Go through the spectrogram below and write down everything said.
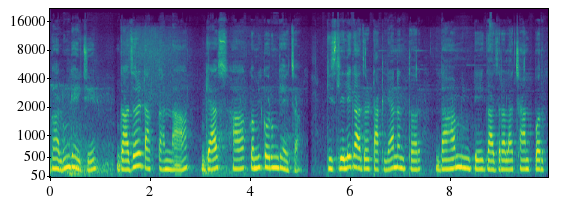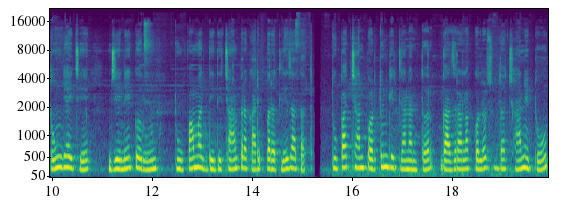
घालून घ्यायचे. गाजर टाकताना गॅस हा कमी करून घ्यायचा. किसलेले गाजर टाकल्यानंतर दहा मिनटे गाजराला छान परतवून घ्यायचे. जेणेकरून तुपामध्ये ते छान प्रकारे परतले जातात. तुपात छान परतून घेतल्यानंतर गाजराला कलरसुद्धा छान येतो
